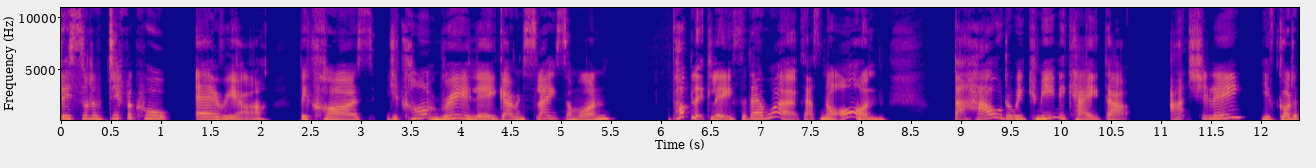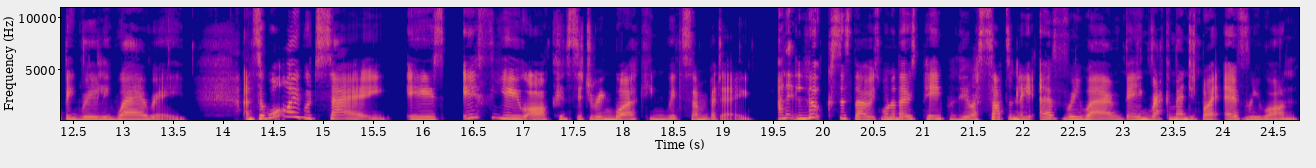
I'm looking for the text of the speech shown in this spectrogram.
this sort of difficult area because you can't really go and slate someone publicly for their work. That's not on. But how do we communicate that actually you've got to be really wary? And so, what I would say is if you are considering working with somebody, and it looks as though it's one of those people who are suddenly everywhere and being recommended by everyone,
